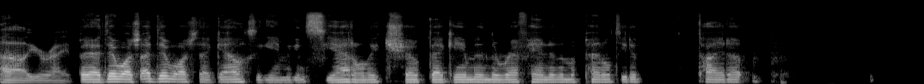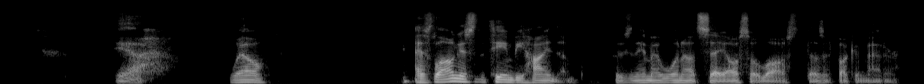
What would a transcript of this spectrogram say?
Oh, you're right. but I did watch I did watch that Galaxy game against Seattle. They choked that game, and then the ref handed them a penalty to tie it up. Yeah. Well, as long as the team behind them, whose name I will not say, also lost, doesn't fucking matter.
